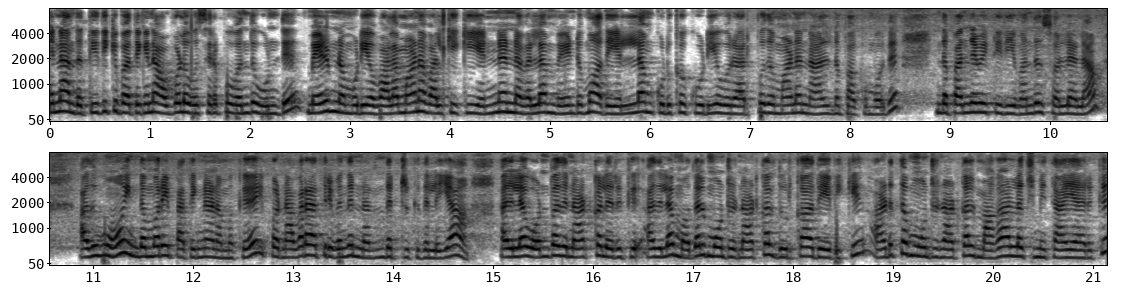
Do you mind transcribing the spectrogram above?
ஏன்னா அந்த திதிக்கு பார்த்திங்கன்னா அவ்வளவு சிறப்பு வந்து உண்டு. மேலும் நம்முடைய வளமான வாழ்க்கைக்கு என்னென்ன வெள்ளம் வேண்டுமோ அதை எல்லாம் கொடுக்கக்கூடிய ஒரு அற்புதமான நாள்னு பார்க்கும்போது இந்த பஞ்சமி திதியை வந்து சொல்லலாம். அதுவும் இந்த முறை பார்த்திங்கன்னா நமக்கு இப்போ நவராத்திரி வந்து நடந்துட்டுருக்குது இல்லையா? அதில் ஒன்பது நாட்கள் இருக்குது அதில் முதல் மூன்று நாட்கள் துர்கா தேவிக்கு அடுத்த மூன்று நாட்கள் மகாலட்சுமி தாயாருக்கு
